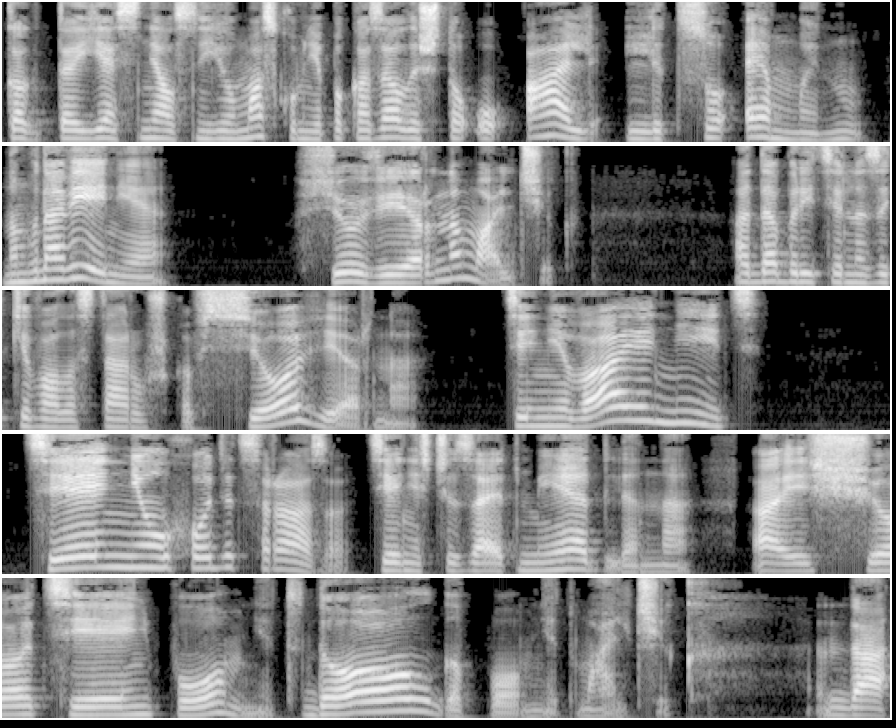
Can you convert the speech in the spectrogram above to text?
Когда я снял с нее маску, мне показалось, что у Аль лицо Эммы. Ну, на мгновение. «Все верно, мальчик», — одобрительно закивала старушка. «Все верно. Теневая нить. Тень не уходит сразу. Тень исчезает медленно. А еще тень помнит. Долго помнит мальчик. Да.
